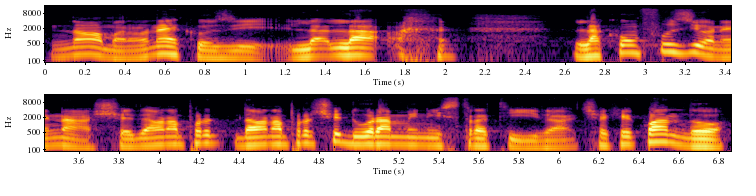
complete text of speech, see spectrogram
No, ma non è così. La, la, la confusione nasce da una, pro- da una, procedura amministrativa, cioè che quando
